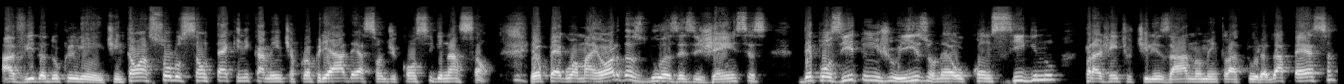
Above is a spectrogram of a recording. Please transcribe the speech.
a vida do cliente. Então a solução tecnicamente apropriada é a ação de consignação. Eu pego a maior das duas exigências, deposito em juízo, né, o consigno para a gente utilizar a nomenclatura da peça,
